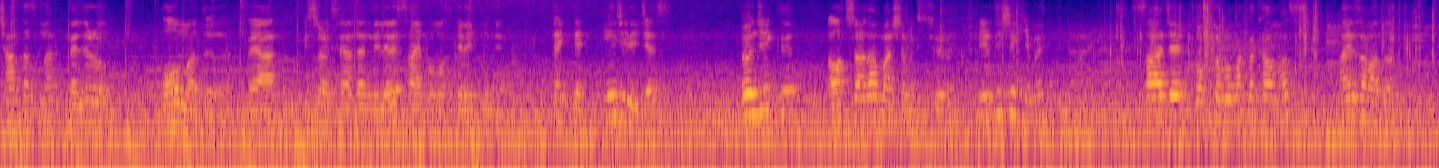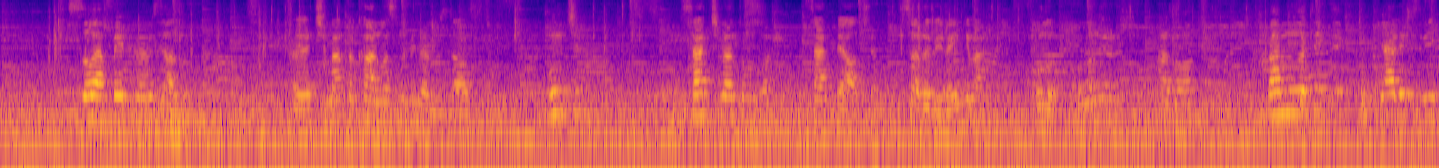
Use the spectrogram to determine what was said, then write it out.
çantasında neler olup olmadığını veya bir sonraki seneden nelere sahip olması gerektiğini tek tek inceleyeceğiz. Öncelikle alçılardan başlamak istiyorum. Bir diş hekimi sadece doktor olmakla kalmaz. Aynı zamanda sıvı yapmayı bilmemiz lazım. Ee, çimento karmasını bilmemiz lazım. Bunun için sert çimentomuz var. Sert bir alçı. Sarı bir rengi var. Bunu kullanıyoruz her zaman. Ben bunları tek tek yerleştireyim.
